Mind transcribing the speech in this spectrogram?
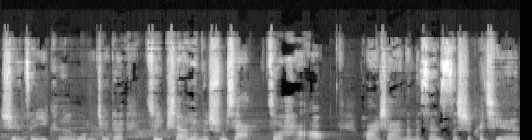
选择一棵我们觉得最漂亮的树下坐好，花上那么三四十块钱，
